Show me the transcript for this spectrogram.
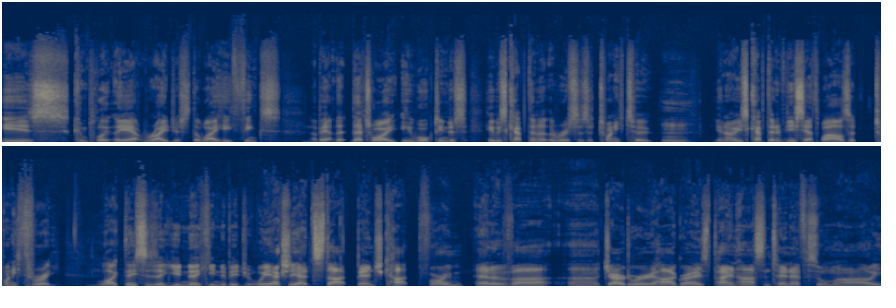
is completely outrageous. The way he thinks Mm. about that. That's why he walked into. He was captain at the Roosters at 22. Mm. You know, he's captain of New South Wales at 23. Mm. Like this is a unique individual. We actually had start bench cut for him out of uh, uh, Jared Waerea-Hargreaves, Payne Haas, and Tino Fasuma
